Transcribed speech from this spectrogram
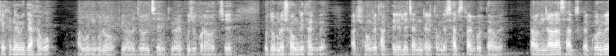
সেখানে আমি দেখাবো আগুনগুলো কীভাবে জ্বলছে, কীভাবে পুজো করা হচ্ছে তো তোমরা সঙ্গে থাকবে। আর সঙ্গে থাকতে গেলে চ্যানেলটাকে তোমাদের সাবস্ক্রাইব করতে হবে। কারণ যারা সাবস্ক্রাইব করবে,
